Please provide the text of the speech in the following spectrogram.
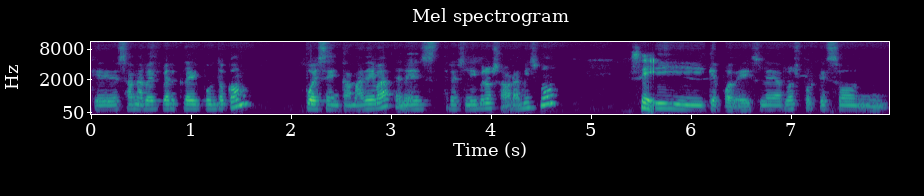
que es anabethberkeley.com, pues en Camadeva tenéis tres libros ahora mismo. Sí. Y que podéis leerlos porque son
